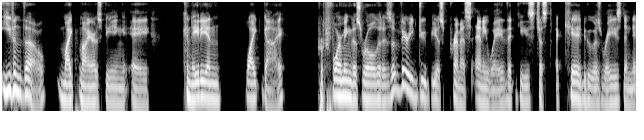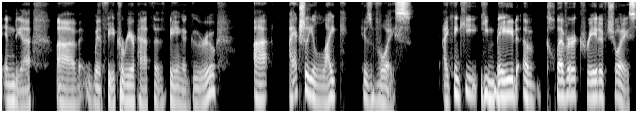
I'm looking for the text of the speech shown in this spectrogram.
even though Mike Myers, being a Canadian white guy, performing this role that is a very dubious premise anyway that he's just a kid who was raised in india uh, with the career path of being a guru uh, i actually like his voice. I think he he made a clever creative choice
